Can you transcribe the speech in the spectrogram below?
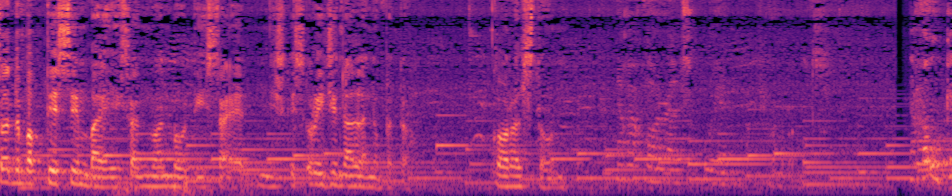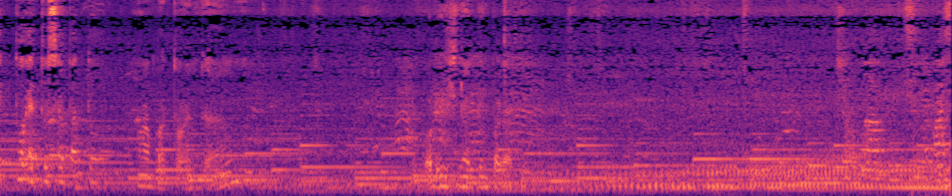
So the baptism by San Juan Bautista eh, is, is original ano ba to? Coral stone. Naka-corals po yan. Nakaukit po ito sa bato. Mga bato and then original din pala. So, um, sa labas,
